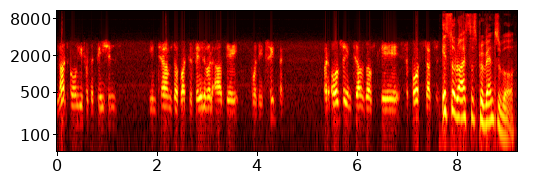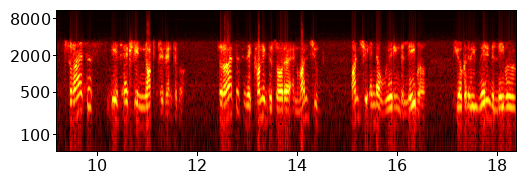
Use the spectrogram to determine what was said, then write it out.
not only for the patients in terms of what's available out there for their treatment, but also in terms of the support structures. Is psoriasis preventable? Psoriasis is actually not preventable. Psoriasis is a chronic disorder, and once you once you end up wearing the label, you're going to be wearing the label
